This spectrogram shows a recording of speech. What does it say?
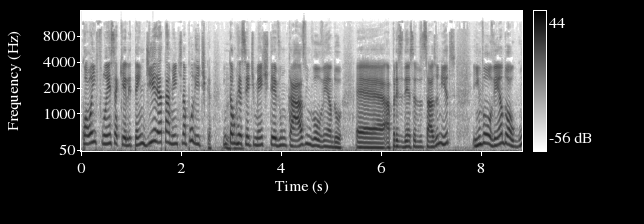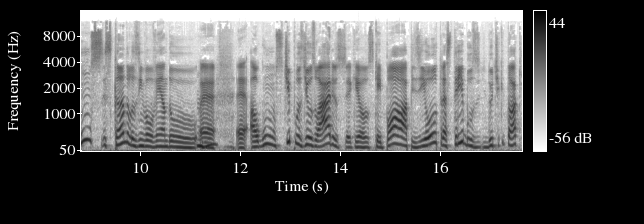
qual a influência que ele tem diretamente na política. Então, uhum. recentemente teve um caso envolvendo é, a presidência dos Estados Unidos, envolvendo alguns escândalos envolvendo uhum. é, é alguns tipos de usuários, é, que os K-pops e outras tribos do TikTok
